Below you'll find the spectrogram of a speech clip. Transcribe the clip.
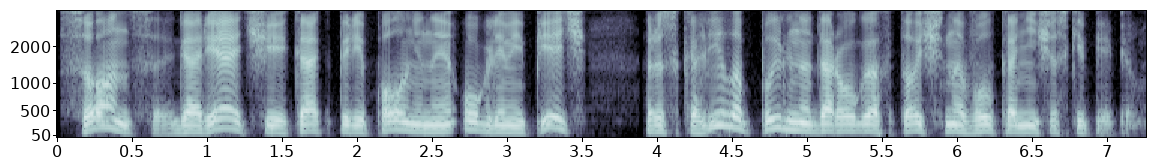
Солнце, горячее, как переполненная углями печь, раскалило пыль на дорогах точно вулканический пепел.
